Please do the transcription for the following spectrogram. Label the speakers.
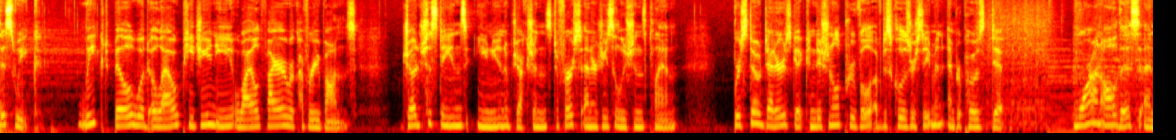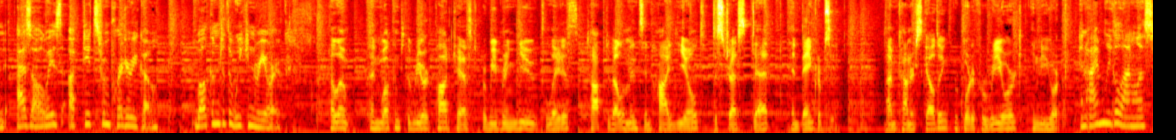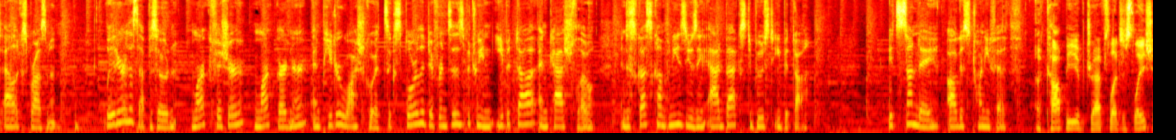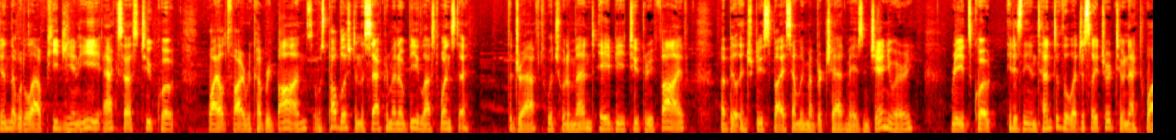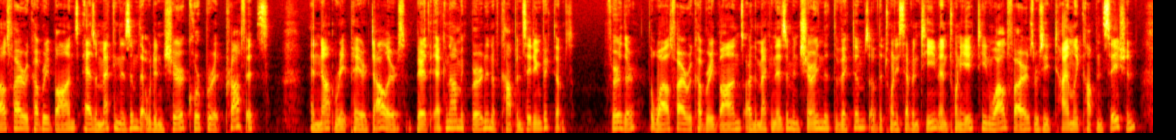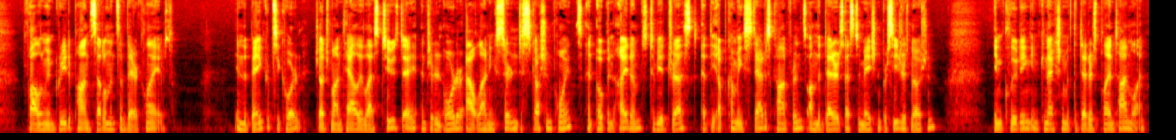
Speaker 1: This week, leaked bill would allow PG&E wildfire recovery bonds. Judge sustains union objections to First Energy Solutions plan. Bristow debtors get conditional approval of disclosure statement and proposed DIP. More on all this and, as always, updates from Puerto Rico. Welcome to the Week in Reorg.
Speaker 2: Hello, and welcome to the Reorg podcast, where we bring you the latest top developments in high yield, distressed debt, and bankruptcy. I'm Connor Skelding, reporter for Reorg in New York.
Speaker 1: And I'm legal analyst Alex Brosman. Later this episode, Mark Fisher, Mark Gardner, and Peter Washkowitz explore the differences between EBITDA and cash flow and discuss companies using addbacks to boost EBITDA. It's Sunday, August 25th.
Speaker 2: A copy of draft legislation that would allow PG&E access to quote wildfire recovery bonds was published in the Sacramento Bee last Wednesday. The draft, which would amend AB 235, a bill introduced by Assemblymember Chad Mays in January, reads, quote, It is the intent of the legislature to enact wildfire recovery bonds as a mechanism that would ensure corporate profits and not ratepayer dollars bear the economic burden of compensating victims. Further, the wildfire recovery bonds are the mechanism ensuring that the victims of the 2017 and 2018 wildfires receive timely compensation following agreed upon settlements of their claims. In the bankruptcy court, Judge Montali last Tuesday entered an order outlining certain discussion points and open items to be addressed at the upcoming status conference on the debtor's estimation procedures motion, including in connection with the debtor's plan timeline.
